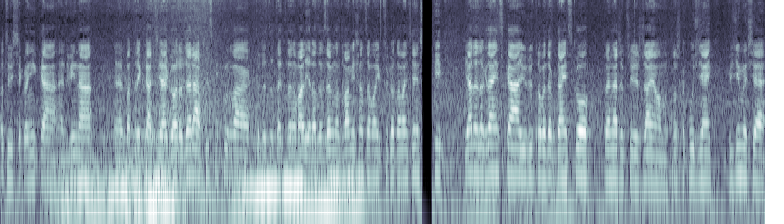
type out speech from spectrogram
oczywiście Konika, Edwina, e, Patryka, Ciego, Rogera, wszystkich kurwa, którzy tutaj trenowali razem ze mną. Dwa miesiące moich przygotowań ciężkich. Jadę do Gdańska, już jutro będę w Gdańsku. Trenerzy przyjeżdżają troszkę później. Widzimy się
